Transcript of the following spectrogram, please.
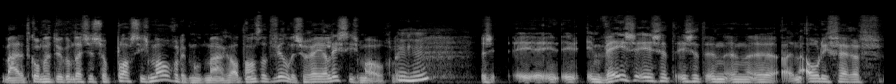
Maar het komt natuurlijk omdat je het zo plastisch mogelijk moet maken. Althans, dat wil, dus zo realistisch mogelijk. Mm -hmm. Dus in, wezen is het, is het een, een, een, olieverf,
